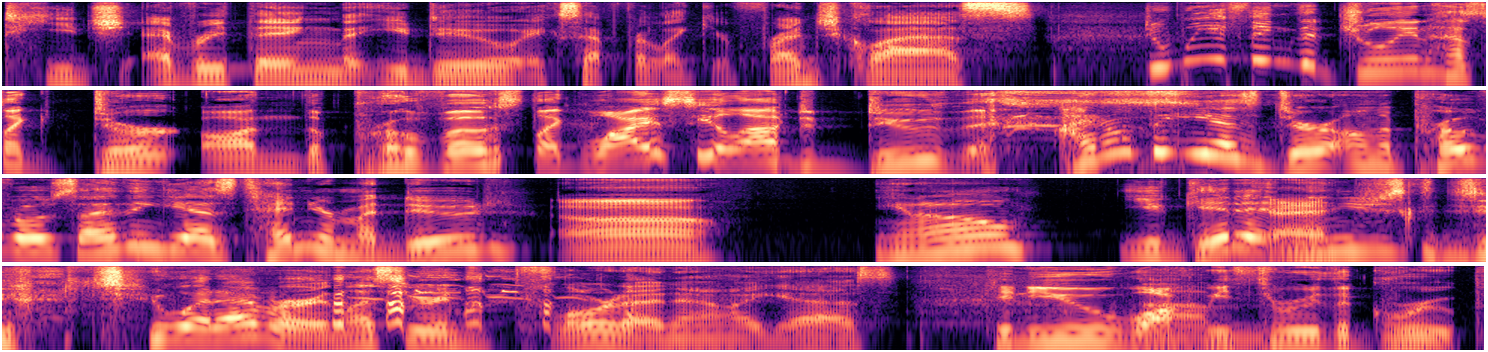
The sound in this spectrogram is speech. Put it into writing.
teach everything that you do except for like your French class. Do we think that Julian has like dirt on the provost? Like, why is he allowed to do this? I don't think he has dirt on the provost. I think he has tenure, my dude. Oh, You know, you get it, Okay. and then you just do, do whatever, unless you're in Florida now, I guess. can you walk Um, me through the group?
